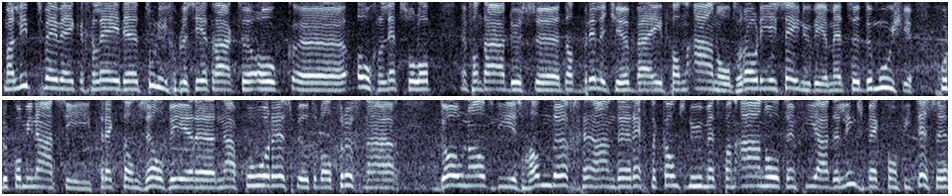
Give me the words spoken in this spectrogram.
Maar liep twee weken geleden, toen hij geblesseerd raakte, ook uh, oogletsel op. En vandaar dus uh, dat brilletje bij Van Aanholt. Rode JC nu weer met uh, de Moesje. Goede combinatie. Trekt dan zelf weer naar voren. Speelt de bal terug naar Donald. Die is handig aan de rechterkant nu met Van Aanholt. En via de linksback van Vitesse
